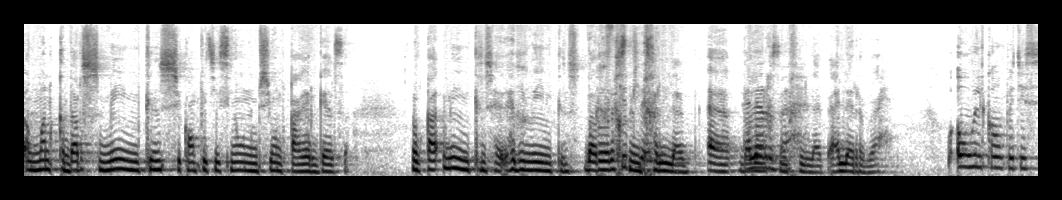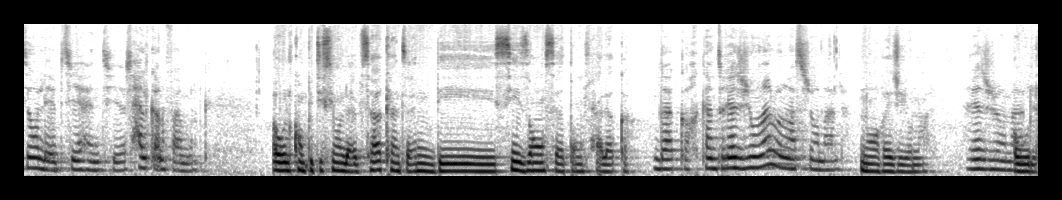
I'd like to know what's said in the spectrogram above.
ما نقدرش ما يمكنش شي compétition نمشي ونبقى غير جالسة. نبقى ما يمكنش هذه ما يمكنش. ضروري خصني ندخل اللعب آه ضروري خصني ندخل اللعب على الرباح وأول compétition لعبتيها أنت؟ شحال كان في عمرك؟ أول compétition لعبتها كانت عندي 6 7 طون شحال هكا. d'accord كانت régionale ولا nationale non régionale régionale أول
